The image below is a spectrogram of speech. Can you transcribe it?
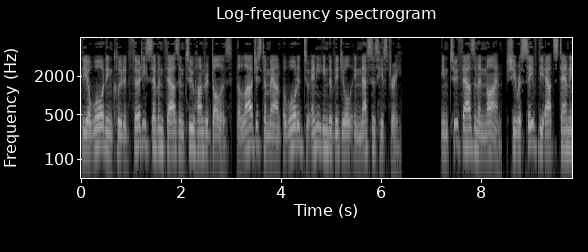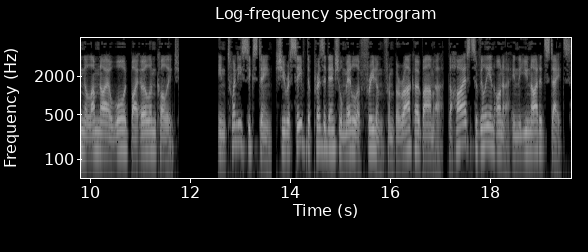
The award included $37,200, the largest amount awarded to any individual in NASA's history. In 2009, she received the Outstanding Alumni Award by Earlham College. In 2016, she received the Presidential Medal of Freedom from Barack Obama, the highest civilian honor in the United States.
